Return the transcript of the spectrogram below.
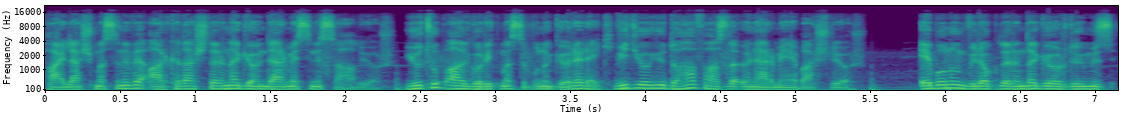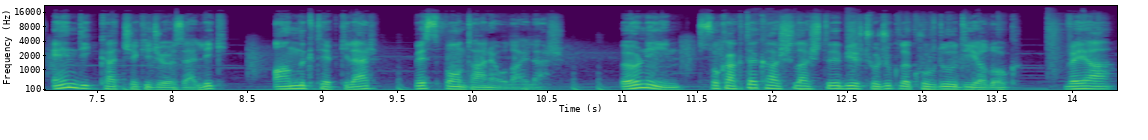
paylaşmasını ve arkadaşlarına göndermesini sağlıyor. YouTube algoritması bunu görerek videoyu daha fazla önermeye başlıyor. Ebo'nun vloglarında gördüğümüz en dikkat çekici özellik anlık tepkiler ve spontane olaylar. Örneğin sokakta karşılaştığı bir çocukla kurduğu diyalog veya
